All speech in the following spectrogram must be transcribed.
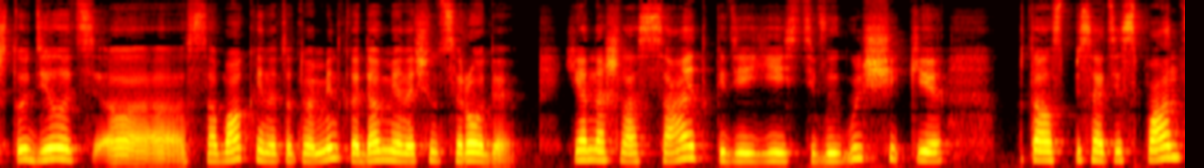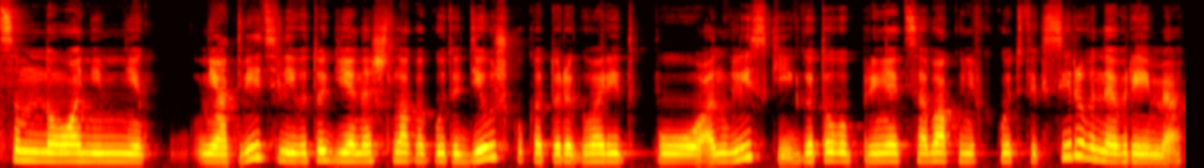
что делать э, с собакой на тот момент, когда у меня начнутся роды. Я нашла сайт, где есть выгульщики, пыталась писать испанцам, но они мне не ответили, и в итоге я нашла какую-то девушку, которая говорит по-английски и готова принять собаку не в какое-то фиксированное время,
